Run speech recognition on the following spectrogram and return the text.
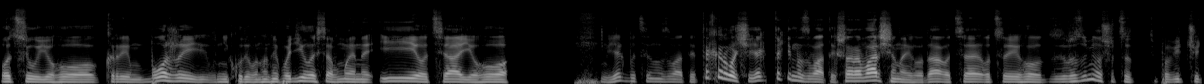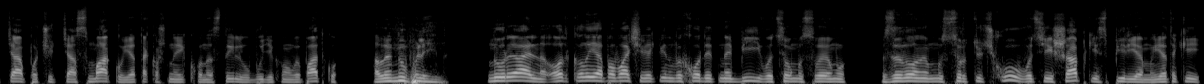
оцю його Крим Божий, нікуди воно не поділося в мене, і оця його. Як би це назвати? Та коротше, як так і назвати? Шароварщина його, да? оце, оце його. Зрозуміло, що це типу, відчуття, почуття смаку. Я також не іконостилю у будь-якому випадку. Але ну блін. Ну реально, от коли я побачив, як він виходить на бій в оцьому своєму зеленому сюртючку, в оцій шапці з пір'ями, я такий.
